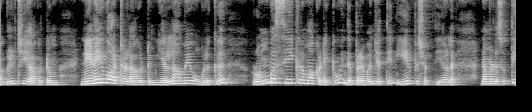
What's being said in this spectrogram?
மகிழ்ச்சியாகட்டும் நினைவாற்றலாகட்டும் எல்லாமே உங்களுக்கு ரொம்ப சீக்கிரமாக கிடைக்கும் இந்த பிரபஞ்சத்தின் ஈர்ப்பு சக்தியால். நம்மளை சுற்றி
